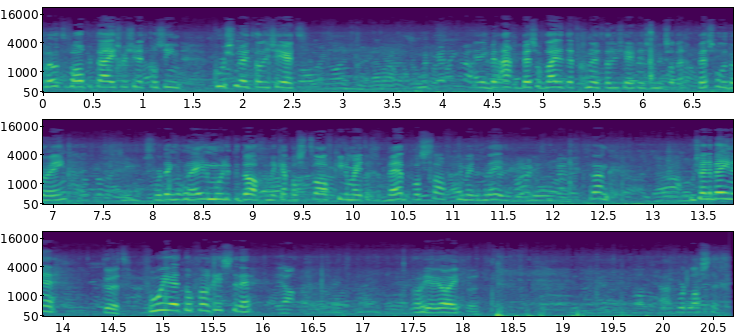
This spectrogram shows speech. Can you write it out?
grote valpartij zoals je net kon zien, koers geneutraliseerd. En ik ben eigenlijk best wel blij dat het even geneutraliseerd is, want ik zat echt best wel er doorheen. Dus het wordt denk ik nog een hele moeilijke dag, want ik heb pas 12 kilometer, we hebben pas 12 kilometer gereden. Frank, hoe zijn de benen? Kut. Voel je het nog van gisteren? Ja. Oei oei. Ja, het wordt lastig.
